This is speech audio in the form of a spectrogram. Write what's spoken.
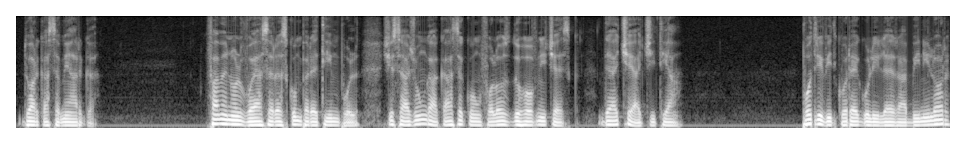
doar ca să meargă. Famenul voia să răscumpere timpul și să ajungă acasă cu un folos duhovnicesc, de aceea citea. Potrivit cu regulile rabinilor,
